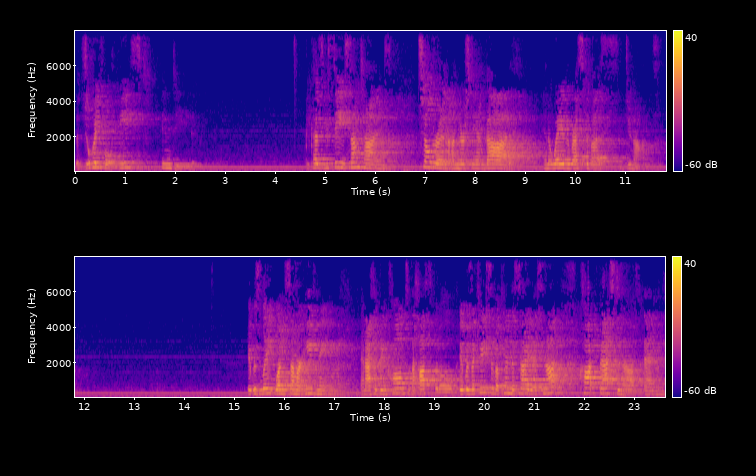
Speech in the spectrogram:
The joyful feast indeed. Because you see, sometimes children understand God in a way the rest of us do not. It was late one summer evening, and I had been called to the hospital. It was a case of appendicitis, not caught fast enough, and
